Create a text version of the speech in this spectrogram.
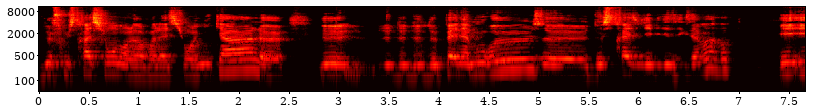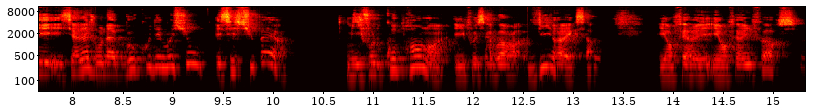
de frustration dans leurs relations amicales, euh, de, de, de, de, peine amoureuse, de stress vis-à-vis des examens. Donc, et, et, c'est un âge où on a beaucoup d'émotions et c'est super. Mais il faut le comprendre et il faut savoir vivre avec ça et en faire et en faire une force. Mmh.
